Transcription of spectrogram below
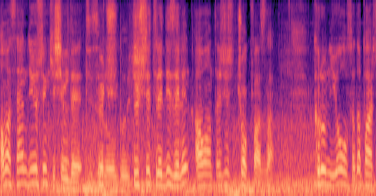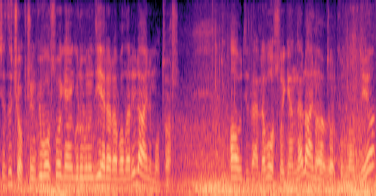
Ama sen diyorsun ki şimdi Dizel 3, olduğu için. 3 litre dizelin avantajı çok fazla. Kroniği olsa da parçası çok. Çünkü Volkswagen grubunun diğer arabalarıyla aynı motor. Audi'lerle, Volkswagen'lerle aynı Tabii. motor kullanılıyor.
